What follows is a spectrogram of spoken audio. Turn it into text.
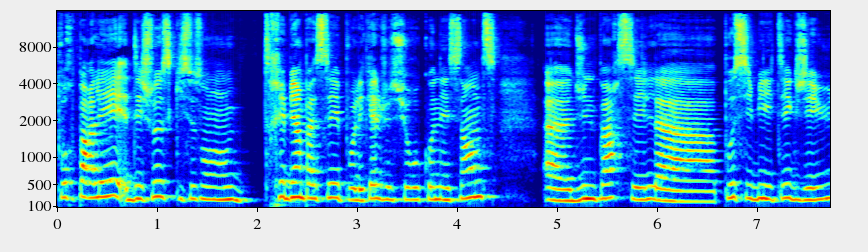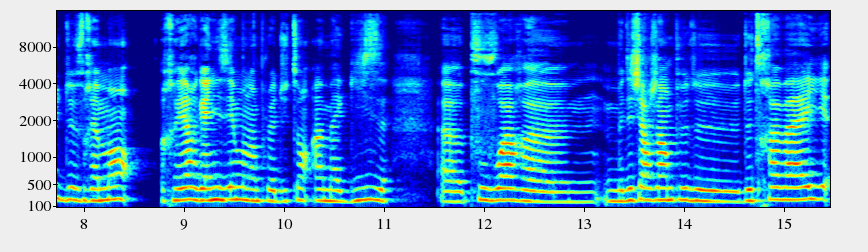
Pour parler des choses qui se sont très bien passées et pour lesquelles je suis reconnaissante, euh, d'une part c'est la possibilité que j'ai eue de vraiment réorganiser mon emploi du temps à ma guise. Euh, pouvoir euh, me décharger un peu de, travail,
